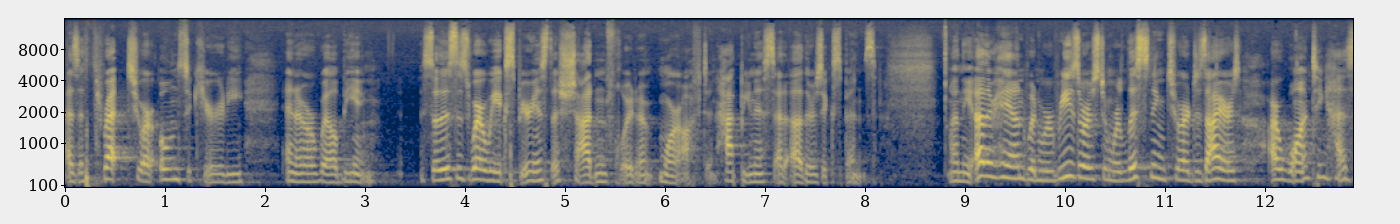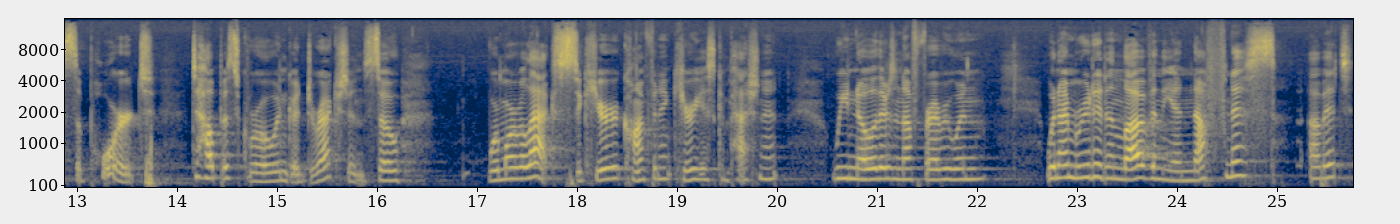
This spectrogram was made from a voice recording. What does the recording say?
as a threat to our own security and our well being. So, this is where we experience the Schadenfreude more often happiness at others' expense. On the other hand, when we're resourced and we're listening to our desires, our wanting has support to help us grow in good directions. So we're more relaxed, secure, confident, curious, compassionate. We know there's enough for everyone. When I'm rooted in love and the enoughness of it,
